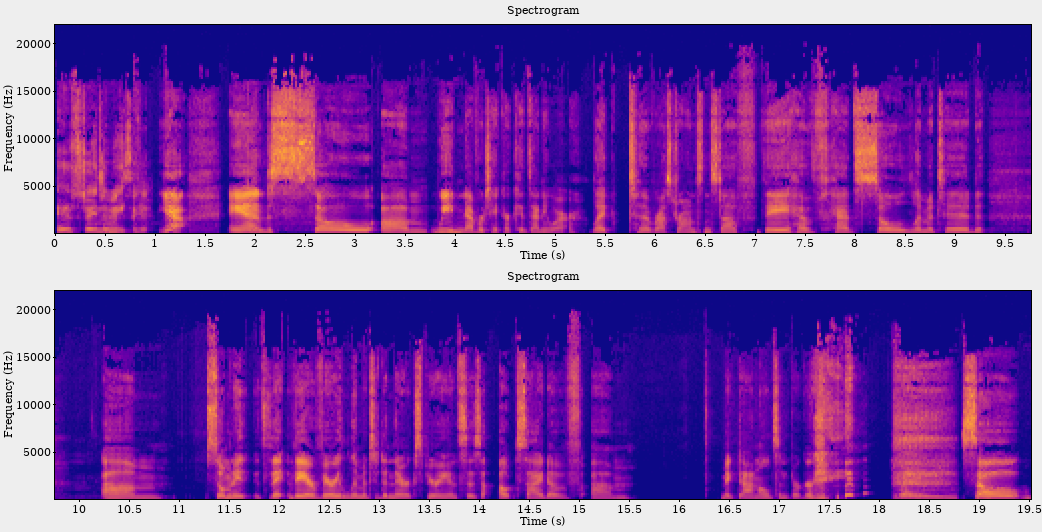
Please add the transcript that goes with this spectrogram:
was during the week. ago. Yeah, and so um, we never take our kids anywhere, like to restaurants and stuff. They have had so limited, um, so many. They they are very limited in their experiences outside of um, McDonald's and Burger King. Right. So,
